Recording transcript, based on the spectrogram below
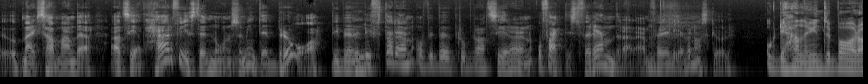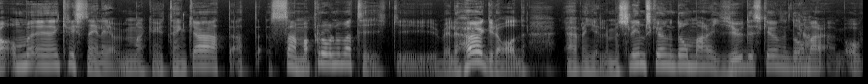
uppmärksammande att se att här finns det en norm som inte är bra. Vi behöver mm. lyfta den och vi behöver problematisera den och faktiskt förändra den för elevernas skull. Och det handlar ju inte bara om eh, kristna elever, man kan ju tänka att, att, samma problematik i väldigt hög grad även gäller muslimska ungdomar, judiska ungdomar ja. och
